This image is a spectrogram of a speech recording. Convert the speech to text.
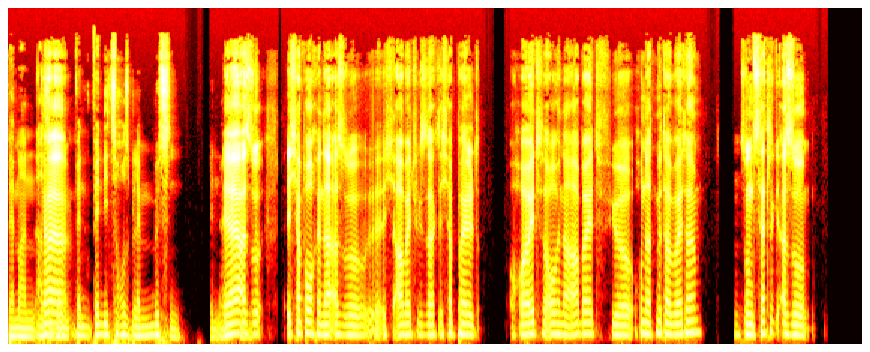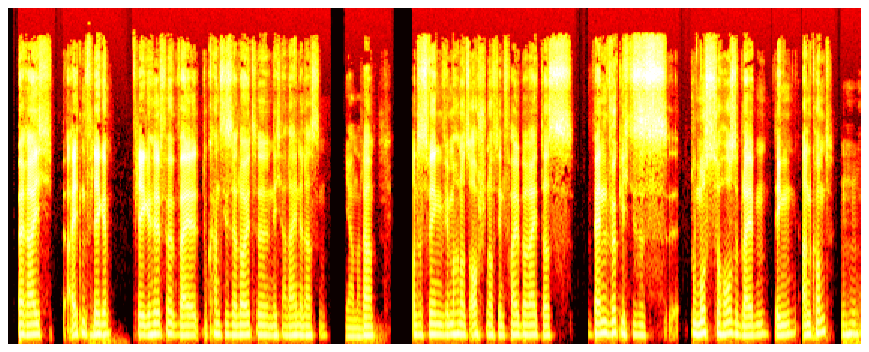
wenn man, also Ja, wenn, wenn, wenn die zu Hause bleiben müssen. Ja, also ich habe auch in der, also ich arbeite, wie gesagt, ich habe halt heute auch in der Arbeit für 100 Mitarbeiter Mhm. so einen Zettel, also Bereich Altenpflege, Pflegehilfe, weil du kannst diese Leute nicht alleine lassen. Ja, Mann. klar. Und deswegen, wir machen uns auch schon auf den Fall bereit, dass wenn wirklich dieses Du musst zu Hause bleiben Ding ankommt, Mhm.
